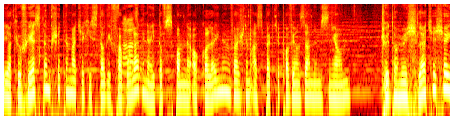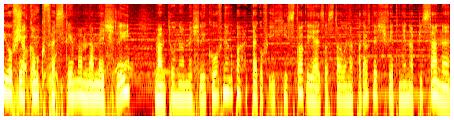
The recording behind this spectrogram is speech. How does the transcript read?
Jak już jestem przy temacie historii fabularnej, to wspomnę o kolejnym ważnym aspekcie powiązanym z nią. Czy domyślacie się już, jaką kwestię mam na myśli? Mam tu na myśli głównych bohaterów. Ich historie zostały naprawdę świetnie napisane.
